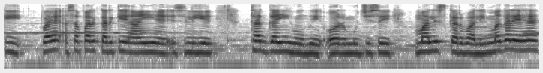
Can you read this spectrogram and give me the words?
कि वह सफ़र करके आई हैं, इसलिए थक गई होगी और मुझसे मालिश करवा ली। मगर यह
